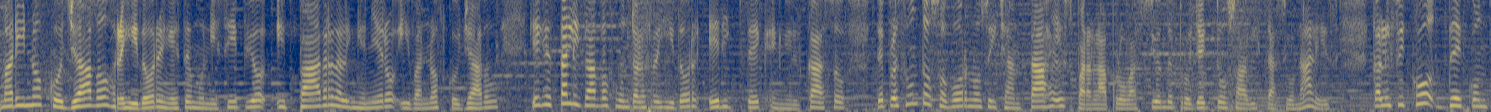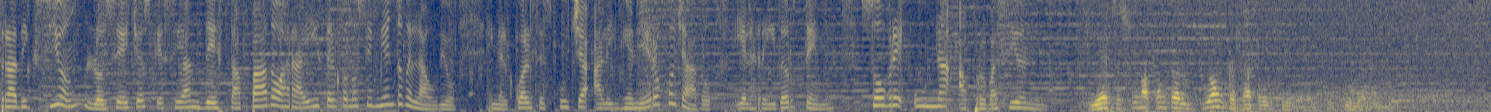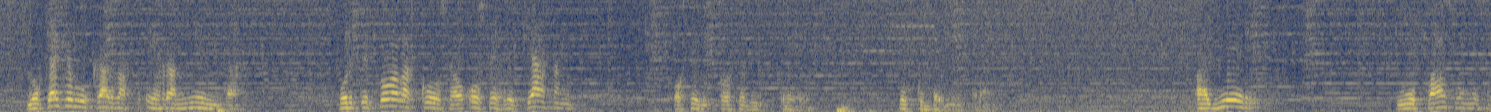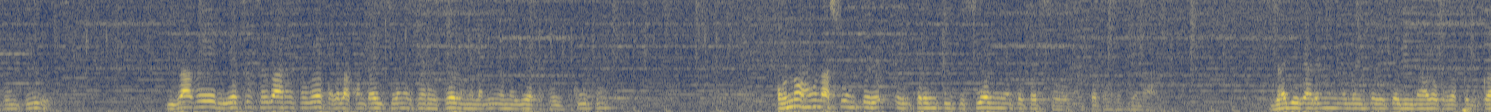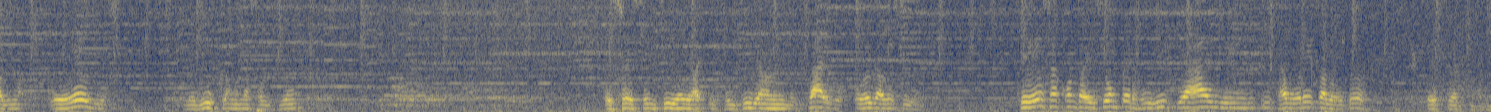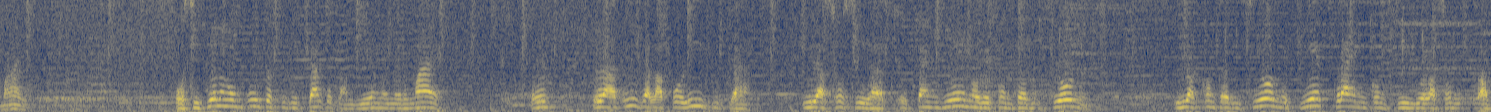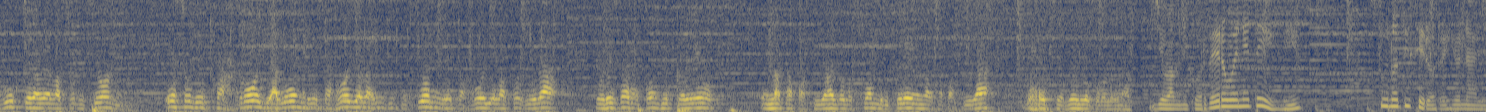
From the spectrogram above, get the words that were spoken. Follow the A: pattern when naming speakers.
A: Marino Collado, regidor en este municipio y padre del ingeniero Ivanov Collado, quien está ligado junto al regidor Eric Tech en el caso de presuntos sobornos y chantajes para la aprobación de proyectos habitacionales, calificó de contradicción los hechos que se han destapado a raíz del conocimiento del audio, en el cual se escucha al ingeniero Collado y al regidor TEM sobre una aprobación.
B: Y eso es una contradicción que se ha producido lo que hay que buscar las herramientas, porque todas las cosas o se rechazan o se, o se eh, Ayer hubo paso en ese sentido. Y va a haber, y eso se va a resolver porque las contradicciones se resuelven en la misma medida que se discuten. O no es un asunto entre instituciones y entre personas, entre profesionales ya llegará en un momento determinado para que, buscar una, que ellos le buscan una solución. Eso es sencillo y sencillamente salvo, oiga siguiente, que esa contradicción perjudique a alguien y favorezca a los dos, eso es normal. O si tienen un punto equidistante también es normal. La vida, la política y la sociedad están llenos de contradicciones y las contradicciones que traen consigo la, búsqueda de las soluciones. Eso desarrolla al hombre, desarrolla las instituciones, desarrolla la sociedad. Por esa razón yo creo en la capacidad de los hombres creo en la capacidad de resolver los problemas.
A: Giovanni Cordero, NTN, su noticiero regional.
